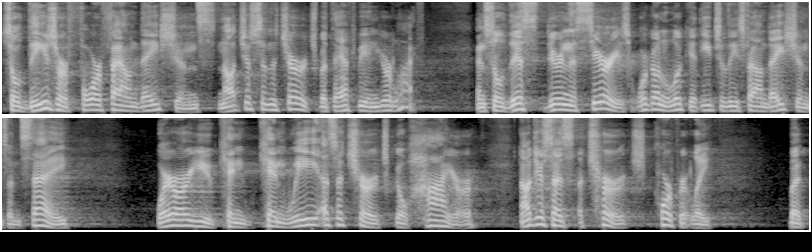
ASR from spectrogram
So these are four foundations, not just in the church, but they have to be in your life. And so this during this series, we're going to look at each of these foundations and say, where are you? Can, can we as a church go higher, not just as a church corporately, but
